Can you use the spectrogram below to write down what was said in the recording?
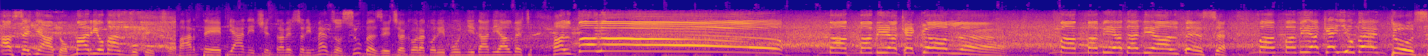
ha segnato Mario Mandzukic. Parte Pjanic il traverso in mezzo Subasic ancora con i pugni Dani Alves. Al volo! Mamma mia che gol! Mamma mia Dani Alves! Mamma mia che Juventus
